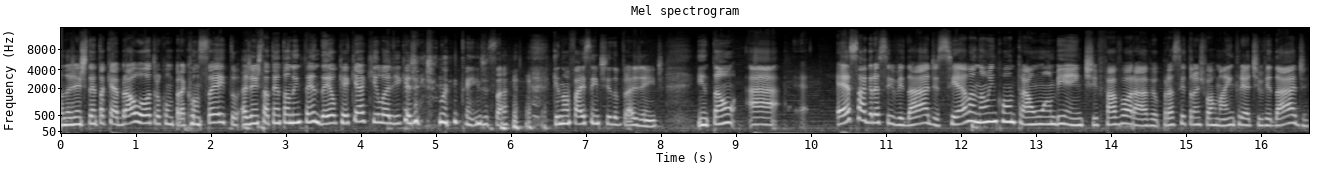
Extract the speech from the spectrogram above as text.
Quando a gente tenta quebrar o outro com preconceito, a gente está tentando entender o que, que é aquilo ali que a gente não entende, sabe? que não faz sentido pra gente. Então, a, essa agressividade, se ela não encontrar um ambiente favorável para se transformar em criatividade,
